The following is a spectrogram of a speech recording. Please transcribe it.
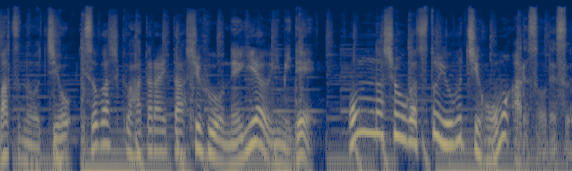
松の内を忙しく働いた主婦をねぎらう意味で女正月と呼ぶ地方もあるそうです。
